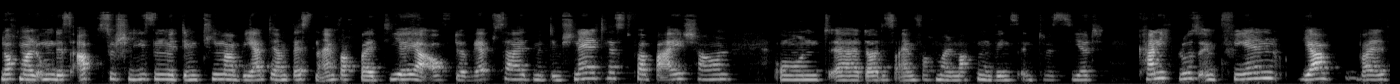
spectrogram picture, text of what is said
nochmal, um das abzuschließen mit dem Thema Werte, am besten einfach bei dir ja auf der Website mit dem Schnelltest vorbeischauen und äh, da das einfach mal machen, wen es interessiert. Kann ich bloß empfehlen, ja, weil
